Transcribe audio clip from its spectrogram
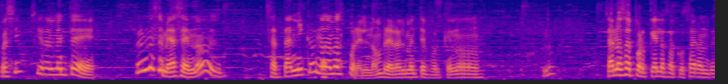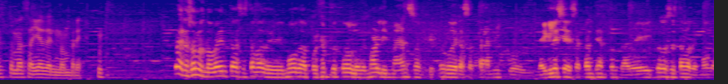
Pues sí, sí, realmente. Pero no se me hace, ¿no? Satánico, nada más por el nombre, realmente, porque no. ¿No? O sea, no sé por qué los acusaron de esto más allá del nombre. Bueno, son los noventas, estaba de moda, por ejemplo, todo lo de Marilyn Manson, que todo era satánico, y la iglesia de Satán de Anton LaVey, todo eso estaba de moda.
